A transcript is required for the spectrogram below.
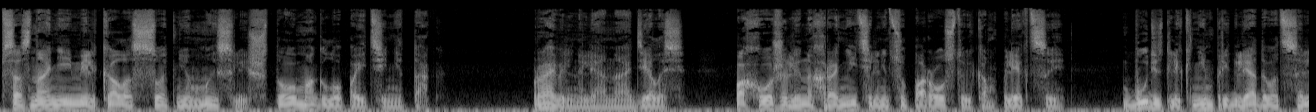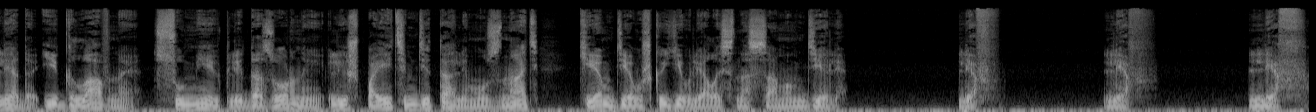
В сознании мелькало сотня мыслей, что могло пойти не так. Правильно ли она оделась? Похожа ли на хранительницу по росту и комплекции? Будет ли к ним приглядываться Леда? И главное, сумеют ли дозорные лишь по этим деталям узнать, кем девушка являлась на самом деле? Лев. Лев. Лев.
